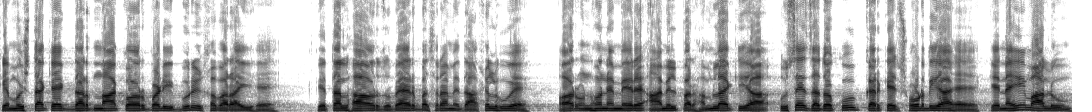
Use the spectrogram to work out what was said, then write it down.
कि मुश्तक एक दर्दनाक और बड़ी बुरी खबर आई है कि तलहा और ज़ुबैर बसरा में दाखिल हुए और उन्होंने मेरे आमिल पर हमला किया, उसे जदोकूब करके छोड़ दिया है कि नहीं मालूम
